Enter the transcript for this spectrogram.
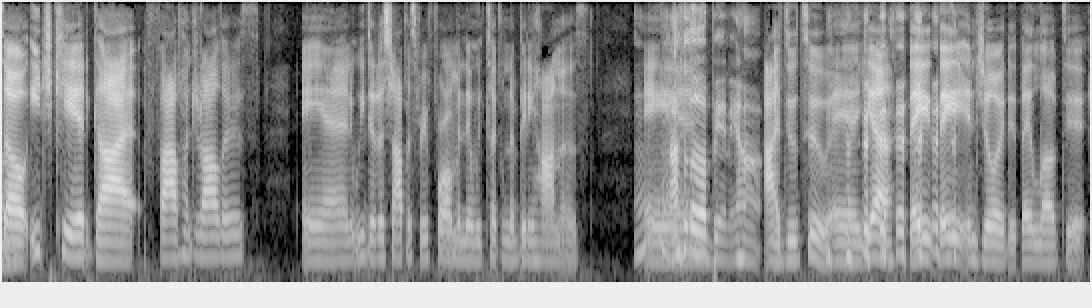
So each kid got five hundred dollars, and we did a shopping spree for them, and then we took them to Benihana's. And Mm, I love Benihana. I do too, and yeah, they they enjoyed it. They loved it.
